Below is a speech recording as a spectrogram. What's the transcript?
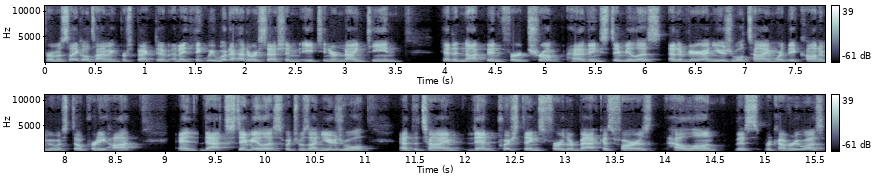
from a cycle timing perspective. And I think we would have had a recession in 18 or 19 had it not been for Trump having stimulus at a very unusual time where the economy was still pretty hot. And that stimulus, which was unusual at the time, then pushed things further back as far as how long this recovery was.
